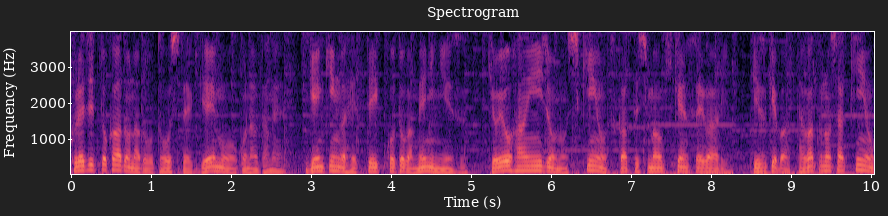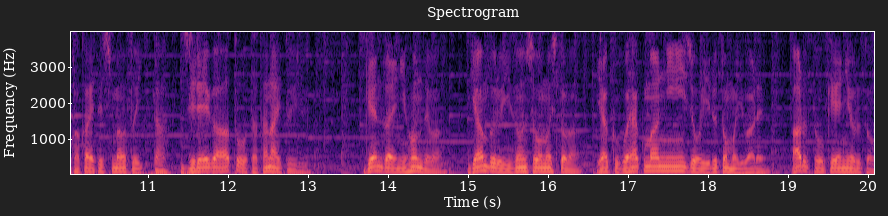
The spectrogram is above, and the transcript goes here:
クレジットカードなどを通してゲームを行うため、現金が減っていくことが目に見えず、許容範囲以上の資金を使ってしまう危険性があり、気づけば多額の借金を抱えてしまうといった事例が後を絶たないという。現在日本ではギャンブル依存症の人が約500万人以上いるとも言われ、ある統計によると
